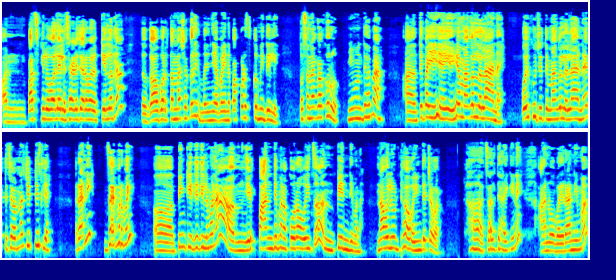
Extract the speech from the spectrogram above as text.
आणि पाच किलोवाल्याला साडेचार वाला केलं ना तर गावभर तमाशा करीन म्हणजे या बाईने पापडच कमी दिले. तसं नका करू. मी म्हणते हे बा ते बाई हे हे मागवलं लहान आहे. ओळखूचे ते मागवलं लहान आहे त्याच्यावर ना चिठ्ठीच लिहा. राणी जाय बरं बाई. पिंकी दिदीला म्हणा एक पान दे म्हणा कोरा वहीचं आणि पेन दे म्हणा. नाव लिहून ठेवा होईन त्याच्यावर. हा चालते आहे की नाही? आणू बाई राणी मग.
